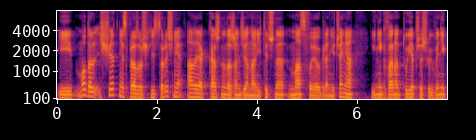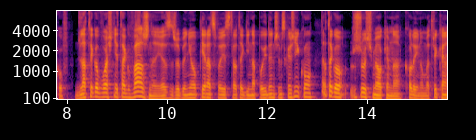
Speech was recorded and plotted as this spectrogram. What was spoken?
I model świetnie sprawdzał się historycznie, ale jak każde narzędzie analityczne ma swoje ograniczenia i nie gwarantuje przyszłych wyników. Dlatego właśnie tak ważne jest, żeby nie opierać swojej strategii na pojedynczym wskaźniku, dlatego rzućmy okiem na kolejną metrykę.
